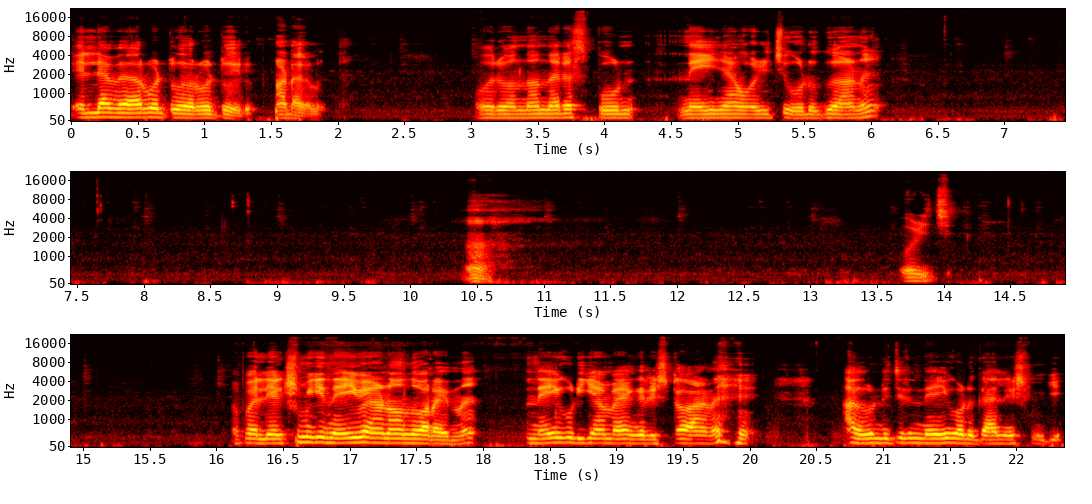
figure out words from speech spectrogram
എല്ലാം വേർപെട്ട് വേർപെട്ട് വരും അടകൾ ഒരു ഒന്നൊന്നര സ്പൂൺ നെയ്യ് ഞാൻ ഒഴിച്ചു കൊടുക്കുകയാണ്. ആ. ഒഴിച്ച്. അപ്പോൾ ലക്ഷ്മിക്ക് നെയ്യ് വേണമെന്ന് പറയുന്നു. നെയ്യ് കുടിക്കാൻ ഭയങ്കര ഇഷ്ടമാണ്. അതുകൊണ്ട് ഇച്ചിരി നെയ്യ് കൊടുക്കാൻ ലക്ഷ്മിക്ക്.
